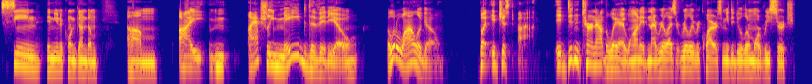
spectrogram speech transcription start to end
scene in Unicorn Gundam. Um, I I actually made the video a little while ago, but it just uh, it didn't turn out the way I wanted, and I realized it really requires me to do a little more research.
